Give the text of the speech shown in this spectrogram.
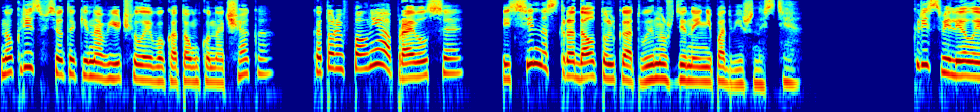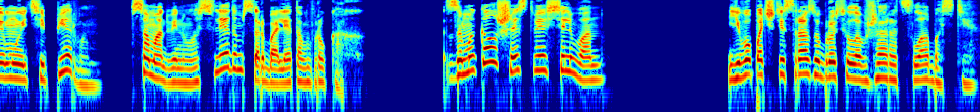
но Крис все-таки навьючила его котомку на Чака, который вполне оправился и сильно страдал только от вынужденной неподвижности. Крис велела ему идти первым, сама двинулась следом с арбалетом в руках. Замыкал шествие Сильван. Его почти сразу бросило в жар от слабости.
